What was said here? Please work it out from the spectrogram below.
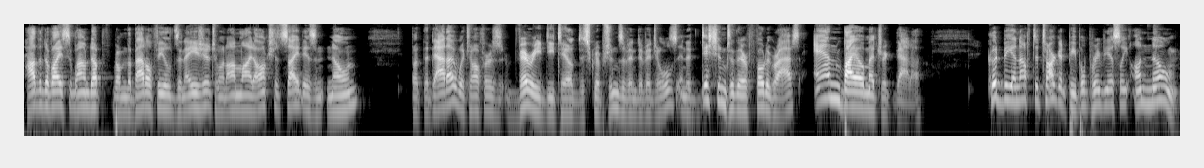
how the device wound up from the battlefields in Asia to an online auction site isn't known but the data, which offers very detailed descriptions of individuals in addition to their photographs and biometric data, could be enough to target people previously unknown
